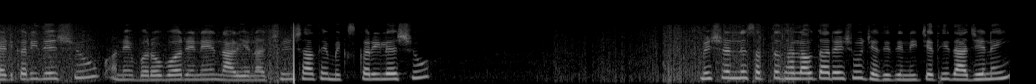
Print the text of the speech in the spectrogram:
એડ કરી દઈશું અને બરોબર એને નાળિયેરના છીણ સાથે મિક્સ કરી લેશું. મિશ્રણને સતત હલાવતા રહેશું, જેથી તે નીચેથી દાજે નહીં.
